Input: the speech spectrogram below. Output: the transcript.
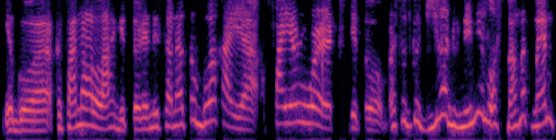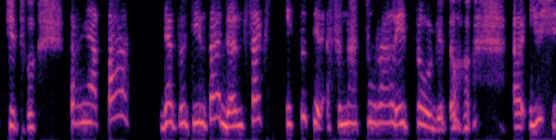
ya gue ke sana lah gitu. Dan di sana tuh gue kayak fireworks gitu. Maksud gue gila dunia ini luas banget men gitu. Ternyata jatuh cinta dan seks itu tidak senatural itu gitu. Uh, you, sh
